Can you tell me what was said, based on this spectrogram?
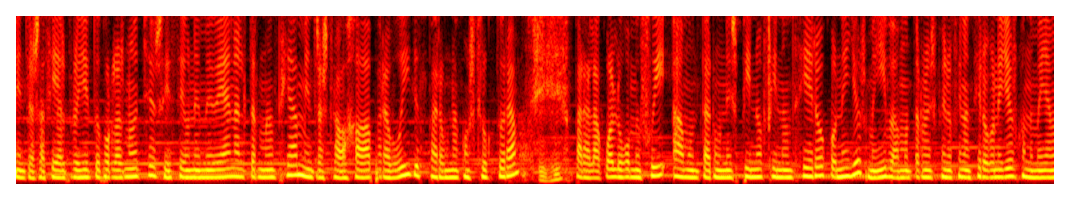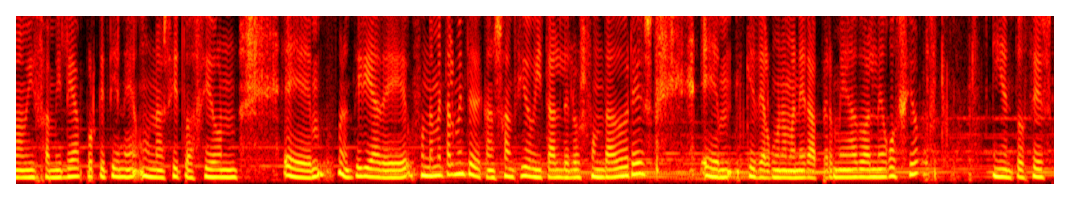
mientras hacía el proyecto por las noches. Hice un MBA en alternancia mientras trabajaba para Bouygues, para una constructora, para la cual luego me fui a montar un espino financiero con ellos. Me iba a montar un espino financiero con ellos cuando me llama mi familia porque tiene una situación, eh, bueno, diría, de, fundamentalmente de cansancio vital de los fundadores. Eh, que de alguna manera ha permeado al negocio y entonces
